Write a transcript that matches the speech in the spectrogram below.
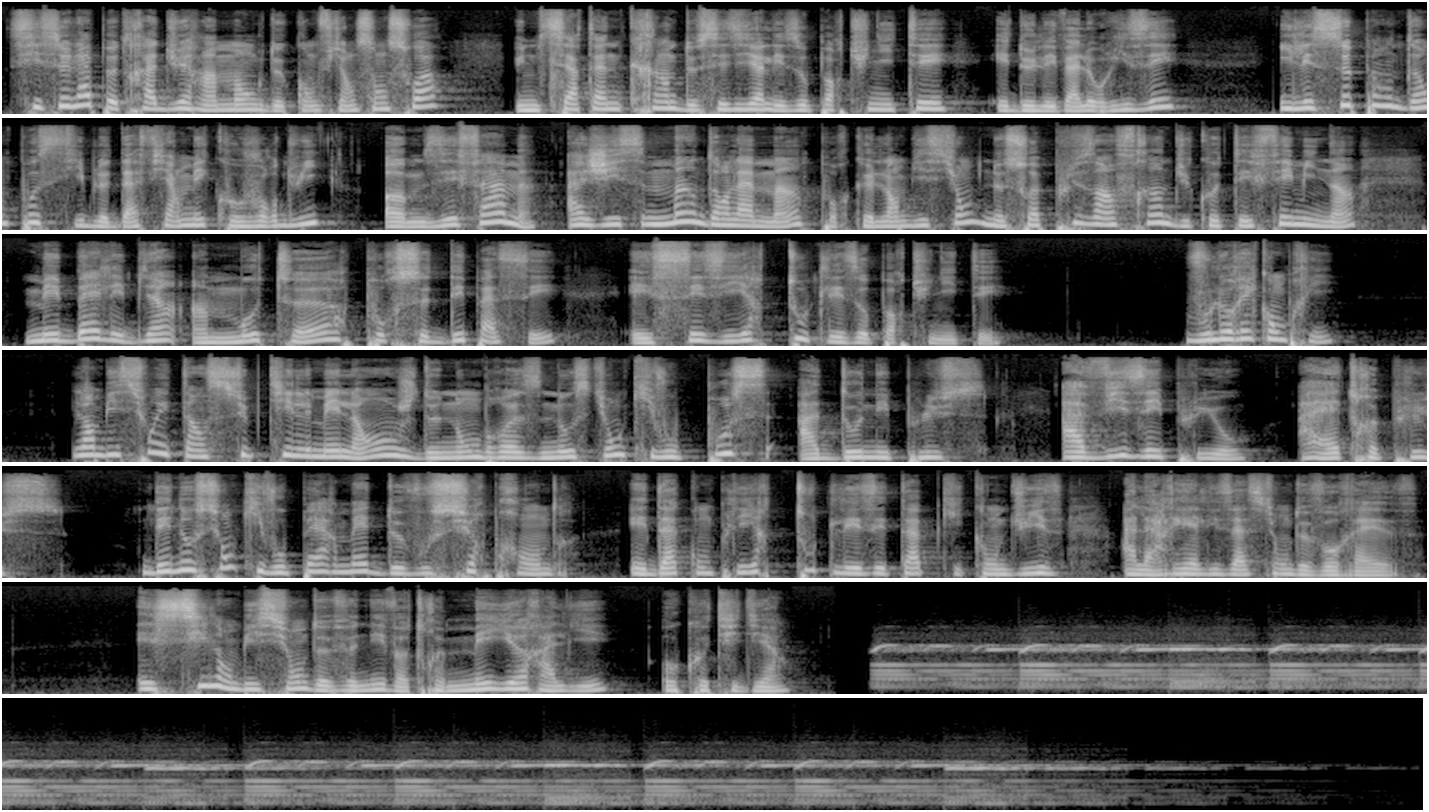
Si cela peut traduire un manque de confiance en soi, une certaine crainte de saisir les opportunités et de les valoriser, il est cependant possible d'affirmer qu'aujourd'hui, hommes et femmes agissent main dans la main pour que l'ambition ne soit plus un frein du côté féminin, mais bel et bien un moteur pour se dépasser et saisir toutes les opportunités. Vous l'aurez compris, l'ambition est un subtil mélange de nombreuses notions qui vous poussent à donner plus, à viser plus haut, à être plus. Des notions qui vous permettent de vous surprendre et d'accomplir toutes les étapes qui conduisent à la réalisation de vos rêves. Et si l'ambition devenait votre meilleur allié au quotidien?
